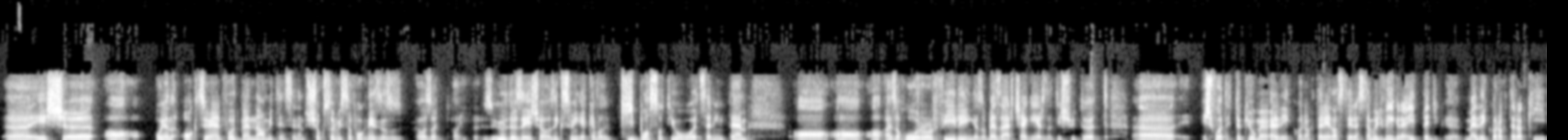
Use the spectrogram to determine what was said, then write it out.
Uh, és uh, a, olyan akcióját volt benne, amit én szerintem sokszor vissza fogok nézni, az, az, az, az üldözése, az X-Wingekkel valami kibaszott jó volt szerintem. Uh, a, a, a, ez a horror feeling, ez a bezártság érzet is ütött, és volt egy tök jó mellékkarakter. Én azt éreztem, hogy végre itt egy mellékkarakter, aki,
